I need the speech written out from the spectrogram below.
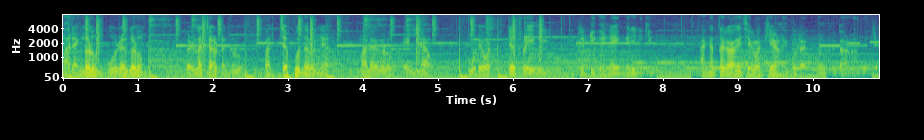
മരങ്ങളും പുഴകളും വെള്ളച്ചാട്ടങ്ങളും പച്ചപ്പ് നിറഞ്ഞ മലകളും എല്ലാം കൂടെ ഒറ്റ ഫ്രെയിമിൽ കിട്ടിക്കഴിഞ്ഞാൽ എങ്ങനെ ഇരിക്കും? അങ്ങനത്തെ കാഴ്ചകളൊക്കെയാണ് ഇവിടെ നമുക്ക് കാണാൻ പറ്റുക.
